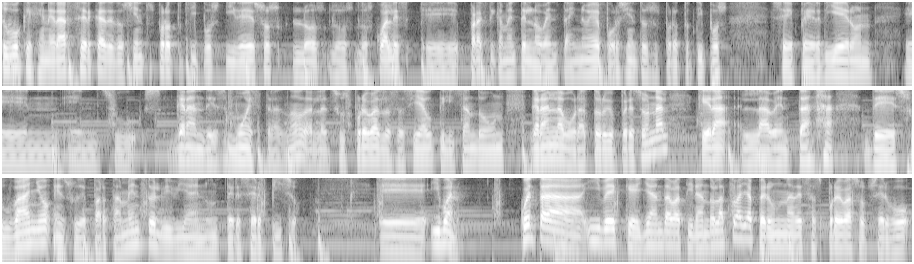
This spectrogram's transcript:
tuvo que generar cerca de 200 prototipos y de esos los, los, cuales eh, prácticamente el 99% de sus prototipos se perdieron en, sus grandes muestras. ¿no? Sus pruebas las hacía utilizando un gran laboratorio personal que era la ventana de su baño en su departamento. Él vivía en un tercer piso. Eh, y bueno, Cuenta Ibe que ya andaba tirando la toalla, pero en una de esas pruebas observó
